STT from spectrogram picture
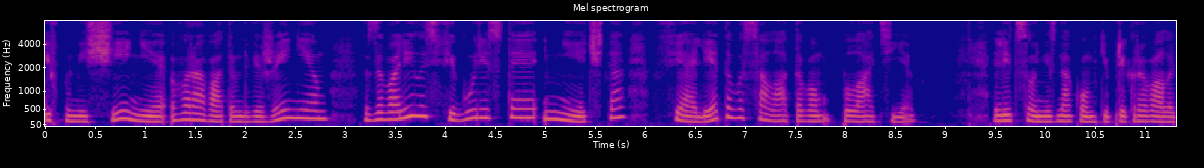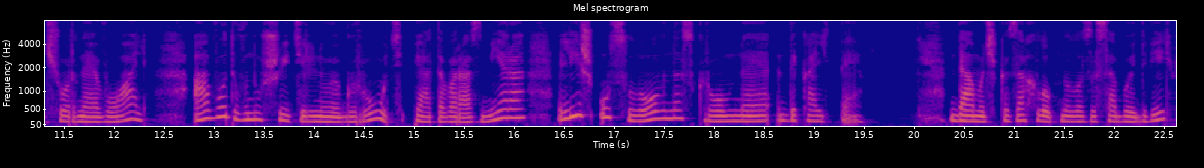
и в помещение вороватым движением завалилось фигуристое нечто в фиолетово-салатовом платье. Лицо незнакомки прикрывала черная вуаль, а вот внушительную грудь пятого размера лишь условно скромное декольте. Дамочка захлопнула за собой дверь,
